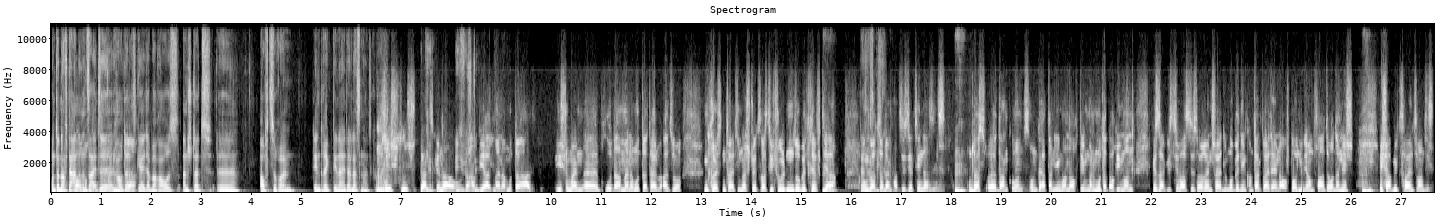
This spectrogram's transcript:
Und dann auf der anderen Seite haut er das Geld aber raus, anstatt äh, aufzuräumen. Den Dreck, den er hinterlassen hat. Quasi. Richtig, ganz Okay. genau. Ich Und da verstehe. haben wir halt meiner Mutter, also ich und mein äh, Bruder, meiner Mutter teil, also im größten Teil unterstützt, was die Schulden so betrifft, ja. Mhm. Das und Gott sei Dank hat sie es jetzt hinter sich. Mhm. Und das äh, dank uns. Und der hat dann irgendwann auch, den, meine Mutter hat auch irgendwann gesagt, wisst ihr was, das ist eure Entscheidung, ob ihr den Kontakt weiterhin aufbaut mit ihrem Vater oder nicht. Mhm. Ich habe mit 22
